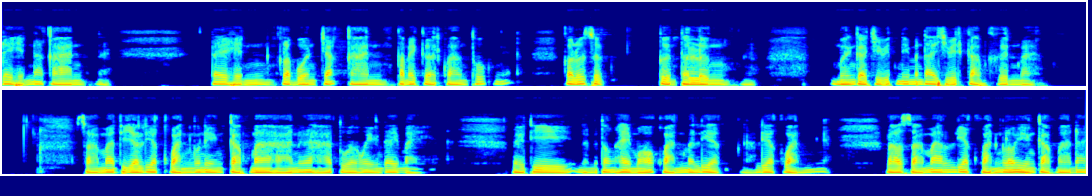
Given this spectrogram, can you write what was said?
ได้เห็นอาการได้เห็นกระบวนจักการทำให้เกิดความทุกข์เนี่ยก็รู้สึกตื่นตะลึง เหมือนกับชีวิตนี้มันได้ชีวิตกลับคืนมา สามารถที่จะเรียกขวัญของเองกลับมาหาเนื้อหาตัวของเองได้ใหม่ โดยที่ไม่ต้องให้หมอขวัญมาเรียกเรียกขวัญเราสามารถเรียกขวัญเราเองกลับมาได้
